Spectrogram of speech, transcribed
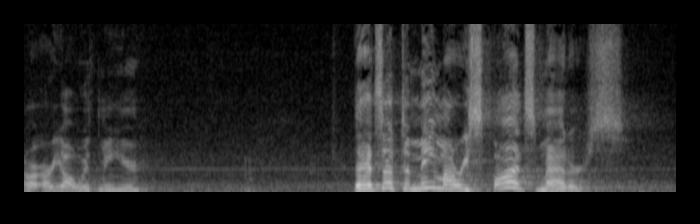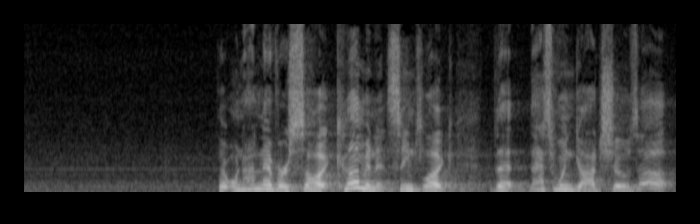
Are, are y'all with me here? That's up to me. My response matters. That when I never saw it coming, it seems like that that's when God shows up.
